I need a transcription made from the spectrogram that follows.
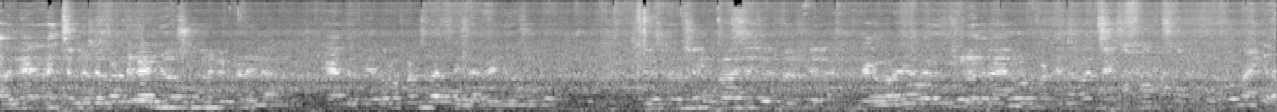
അതിന് മെച്ചപ്പെട്ട ഫണ്ട് കഴിഞ്ഞ വർഷം പോലും കിട്ടണില്ല കേന്ദ്രത്തിൽ നമ്മൾ ഫണ്ട് തരുന്നില്ല കഴിഞ്ഞ വർഷം പോലും. പക്ഷേ ഇപ്രാവശ്യം കിട്ടിയിട്ടില്ല ഞങ്ങൾ ഞാൻ ഇരുപതിനായിരം ഫണ്ടിന് വെച്ചേ ഭയങ്കര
